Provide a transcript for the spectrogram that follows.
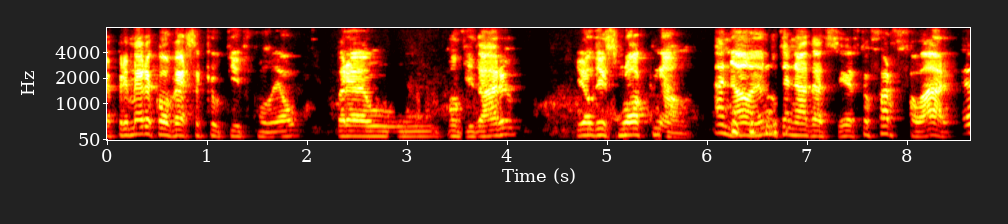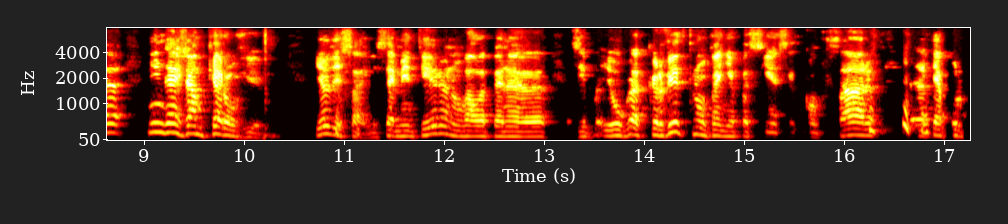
a primeira conversa que eu tive com ele para o convidar, ele disse-me logo que não. Ah, não, eu não tenho nada a dizer, estou farto de falar ninguém já me quer ouvir. E eu disse, ah, isso é mentira, não vale a pena. Eu acredito que não tenha paciência de conversar, até porque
